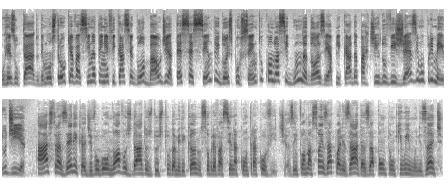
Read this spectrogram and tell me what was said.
O resultado demonstrou que a vacina tem eficácia global de até 62% quando a segunda dose é aplicada a partir do 21º dia. A AstraZeneca divulgou novos dados do estudo americano sobre a vacina contra a Covid. As informações atualizadas apontam que o imunizante,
